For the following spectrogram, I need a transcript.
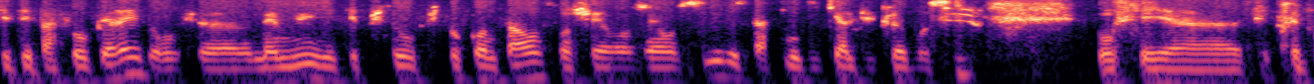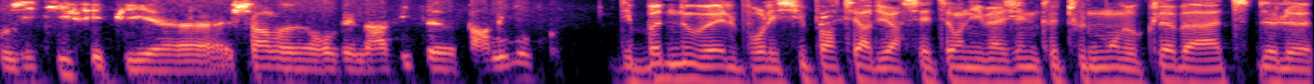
s'était pas fait opérer. Donc euh, même lui, il était plutôt plutôt content, son chirurgien aussi, le staff médical du club aussi. Donc c'est euh, très positif et puis euh, Charles reviendra vite euh, parmi nous. quoi. Des bonnes nouvelles pour les supporters du RCT. On imagine que tout le monde au club a hâte de le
